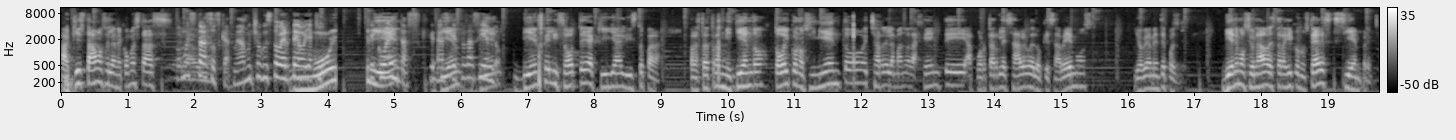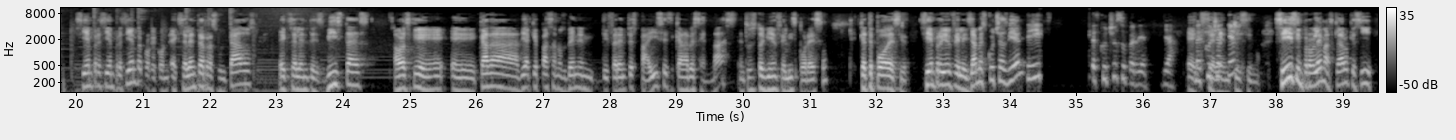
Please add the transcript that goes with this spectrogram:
Aquí estamos, Elena. ¿Cómo estás? ¿Cómo estás, Oscar? Me da mucho gusto verte hoy aquí. Muy ¿Qué bien, cuentas? ¿Qué, bien, qué estás haciendo? Bien, bien felizote, aquí ya listo para, para estar transmitiendo todo el conocimiento, echarle la mano a la gente, aportarles algo de lo que sabemos. Y obviamente, pues, bien emocionado de estar aquí con ustedes siempre, siempre, siempre, siempre, porque con excelentes resultados, excelentes vistas. Ahora es que eh, cada día que pasa nos ven en diferentes países y cada vez en más. Entonces estoy bien feliz por eso. ¿Qué te puedo decir? Siempre bien feliz. ¿Ya me escuchas bien? Sí, te escucho súper bien. Ya. ¿Me escuchas bien? Excelentísimo. Sí, sin problemas, claro que sí.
